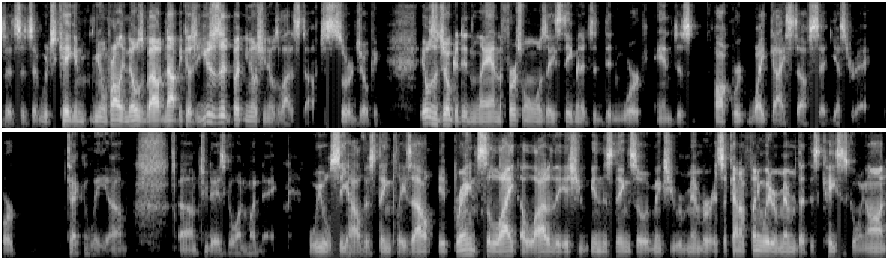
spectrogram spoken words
it's, it's, which Kagan you know probably knows about, not because she uses it, but you know she knows a lot of stuff. Just sort of joking. It was a joke that didn't land. The first one was a statement that just didn't work, and just awkward white guy stuff said yesterday, or technically um, um, two days ago on Monday. We will see how this thing plays out. It brings to light a lot of the issue in this thing, so it makes you remember. It's a kind of funny way to remember that this case is going on,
